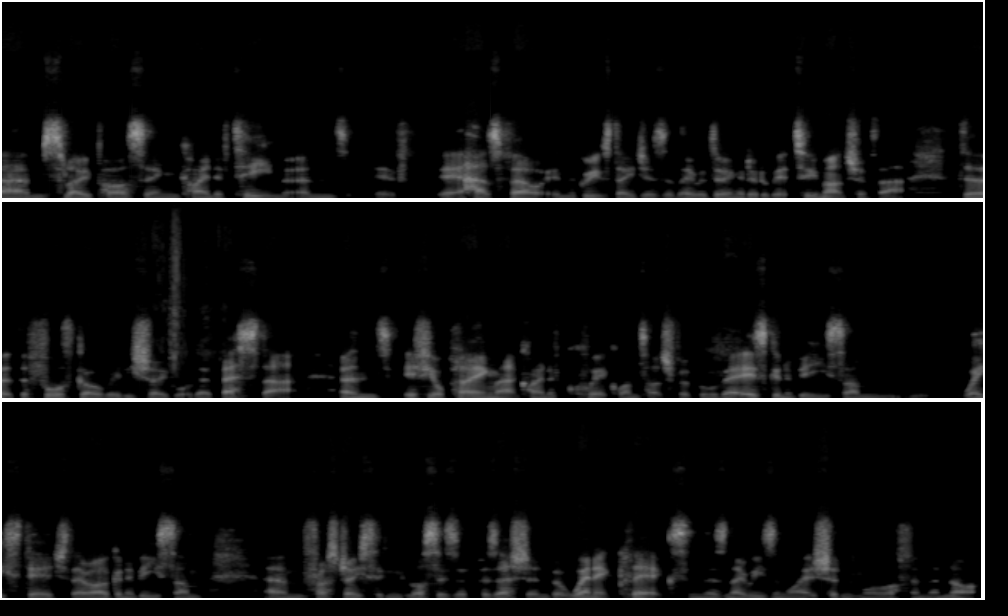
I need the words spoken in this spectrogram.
um, slow passing kind of team, and it, it has felt in the group stages that they were doing a little bit too much of that. The the fourth goal really showed what they're best at. And if you're playing that kind of quick one-touch football, there is going to be some wastage. There are going to be some um, frustrating losses of possession. But when it clicks, and there's no reason why it shouldn't more often than not,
